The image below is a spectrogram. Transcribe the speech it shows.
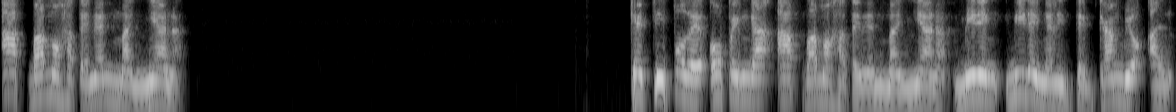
App vamos a tener mañana. ¿Qué tipo de Open App vamos a tener mañana? Miren, miren el intercambio al,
